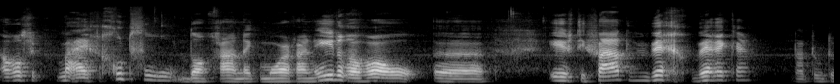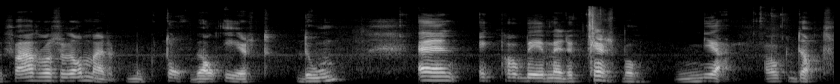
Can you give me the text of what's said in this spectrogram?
als ik me eigen goed voel, dan ga ik morgen in ieder geval eerst die vaat wegwerken. Dat doet de vader wel, maar dat moet ik toch wel eerst doen. En ik probeer met de kerstboom. Ja, ook dat.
